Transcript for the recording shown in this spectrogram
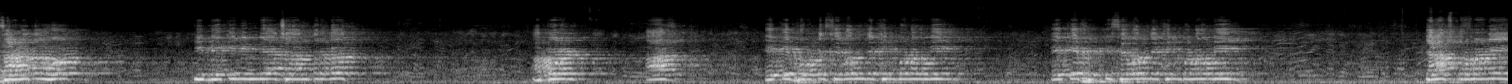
जाणत आहोत की मेक इन इंडियाच्या अंतर्गत आपण आज ए के फोर्टी सेवन देखील बनवली ए के फिफ्टी सेवन देखील बनवली. त्याचप्रमाणे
